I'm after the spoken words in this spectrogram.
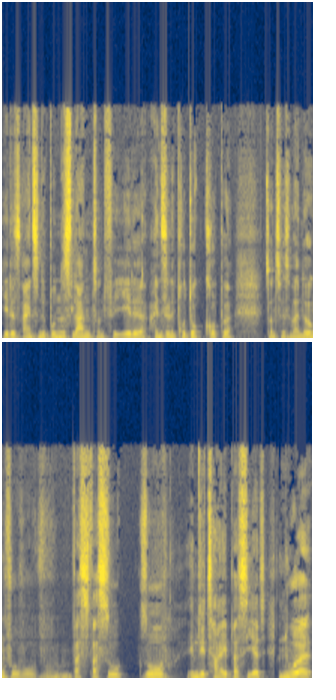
jedes einzelne Bundesland und für jede einzelne Produktgruppe. Sonst wissen wir nirgendwo, wo, wo, was, was so, so im Detail passiert. Nur,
